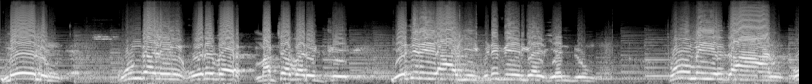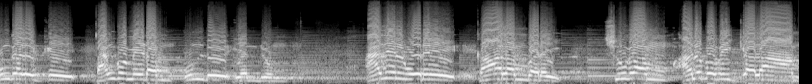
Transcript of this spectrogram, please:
மேலும் உங்களில் ஒருவர் மற்றவருக்கு எதிரியாகி விடுவீர்கள் என்றும் பூமியில்தான் உங்களுக்கு தங்குமிடம் உண்டு என்றும் அதில் ஒரு காலம் வரை சுகம் அனுபவிக்கலாம்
